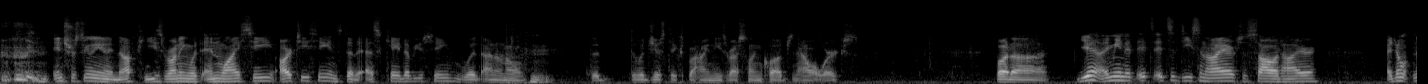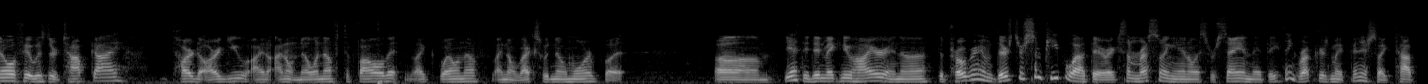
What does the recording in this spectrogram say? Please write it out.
Interestingly enough, he's running with NYC RTC instead of SKWC. What I don't know hmm. the, the logistics behind these wrestling clubs and how it works. But uh, yeah, I mean it, it's it's a decent hire. It's a solid hire. I don't know if it was their top guy. It's hard to argue. I don't, I don't know enough to follow it like well enough. I know Lex would know more, but um, yeah, they did make a new hire, and uh, the program. There's there's some people out there, like some wrestling analysts were saying that they think Rutgers might finish like top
